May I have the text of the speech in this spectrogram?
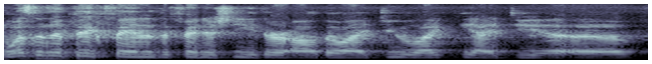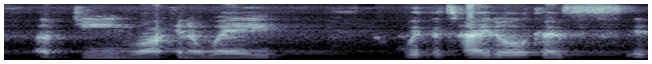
wasn't a big fan of the finish either, although I do like the idea of, of Dean walking away with the title because it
